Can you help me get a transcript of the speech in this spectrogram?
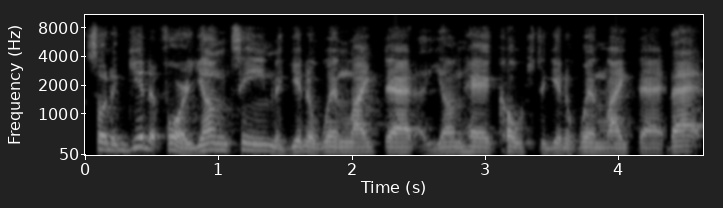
So to get it for a young team to get a win like that, a young head coach to get a win like that, that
